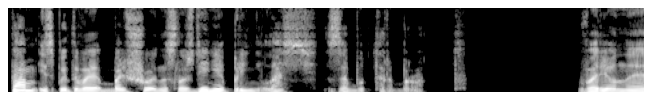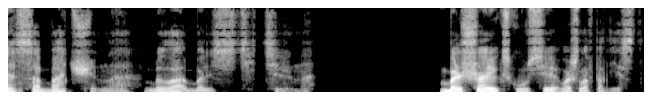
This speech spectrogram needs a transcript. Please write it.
Там, испытывая большое наслаждение, принялась за бутерброд. Вареная собачина была обольстительна. Большая экскурсия вошла в подъезд.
